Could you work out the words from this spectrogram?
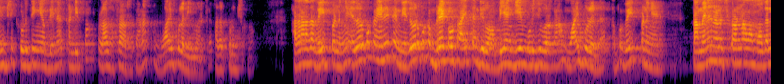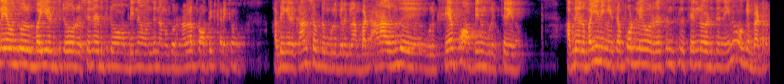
என்ட்ரி கொடுத்தீங்க அப்படின்னா கண்டிப்பாக லாசஸ் ஆகிறதுக்கான வாய்ப்புகள் அதிகமாக இருக்குது அதை புரிஞ்சுக்கணும். அதனால தான் வெயிட் பண்ணுங்கள் ஏதோ ஒரு பக்கம் எனி டைம் ஏதோ ஒரு பக்கம் பிரேக் அவுட் ஆகி தந்துடுவோம் அப்படியே அங்கேயே முடிஞ்சு போகிறக்கான வாய்ப்புகள் இல்லை. அப்போ வெயிட் பண்ணுங்கள் நம்ம என்ன நினச்சிக்கிறோம்னா நம்ம முதல்ல வந்து ஒரு பை எடுத்துட்டோம் ஒரு செல் எடுத்துட்டோம் அப்படின்னா வந்து நமக்கு ஒரு நல்ல ப்ராஃபிட் கிடைக்கும் அப்படிங்கிற கான்செப்ட் உங்களுக்கு இருக்கலாம். பட் ஆனால் அது வந்து உங்களுக்கு சேஃபாக அப்படின்னு உங்களுக்கு தெரியணும். அப்படி ஒரு பையன் நீங்கள் சப்போர்ட்லேயே ஒரு ரெசன்ஸில் செல்லோ எடுத்திருந்தீங்கன்னா ஓகே பெட்டர்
